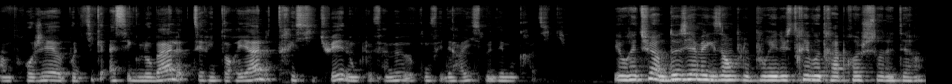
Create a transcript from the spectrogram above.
un, projet politique assez global, territorial, très situé, donc le fameux confédéralisme démocratique. Et aurais-tu un deuxième exemple pour illustrer votre approche sur le terrain?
